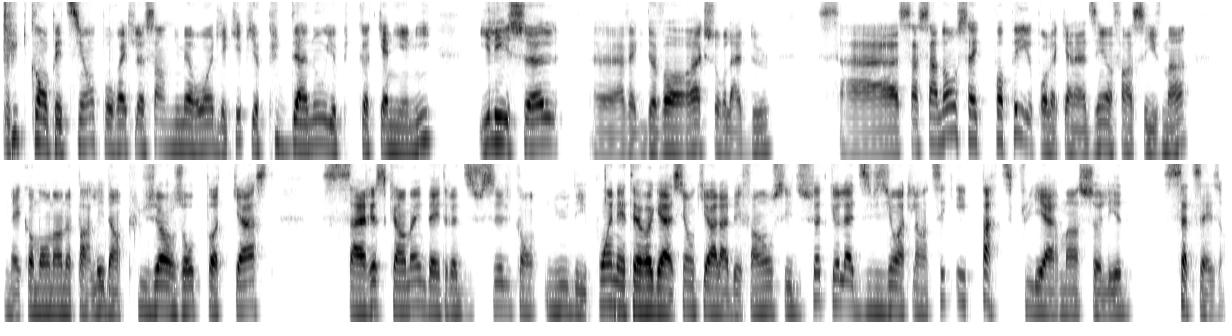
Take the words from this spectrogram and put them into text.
plus de compétition pour être le centre numéro un de l'équipe. Il n'y a plus de Dano, il n'y a plus de Kotkaniemi. Il est seul euh, avec Devorak sur la 2. Ça, ça s'annonce être pas pire pour le Canadien offensivement, mais comme on en a parlé dans plusieurs autres podcasts, ça risque quand même d'être difficile compte tenu des points d'interrogation qu'il y a à la défense et du fait que la division atlantique est particulièrement solide cette saison.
